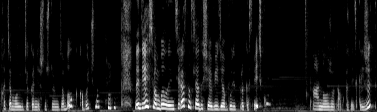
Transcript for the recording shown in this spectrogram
хотя, может быть, я, конечно, что-нибудь забыла, как обычно. Надеюсь, вам было интересно, следующее видео будет про косметику, оно уже там, косметика лежит,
